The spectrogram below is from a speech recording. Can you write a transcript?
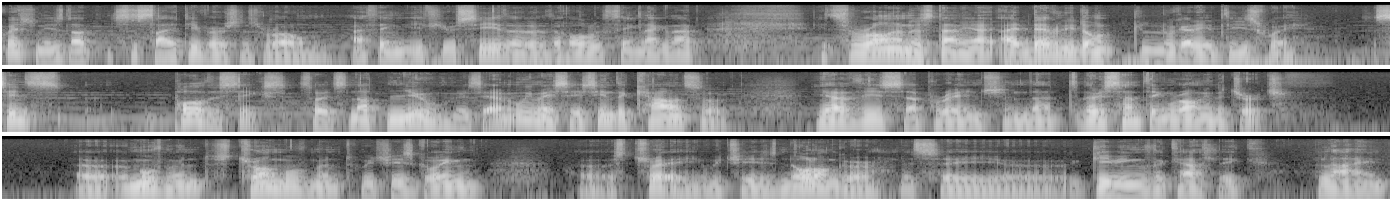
question is not society versus Rome. I think if you see the, the whole thing like that, it's a wrong understanding. I, I definitely don't look at it this way. Since Paul VI, so it's not new, say, I mean, we may say since the council, you have this apprehension that there is something wrong in the church. A movement, strong movement, which is going uh, astray, which is no longer, let's say, uh, giving the Catholic line,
